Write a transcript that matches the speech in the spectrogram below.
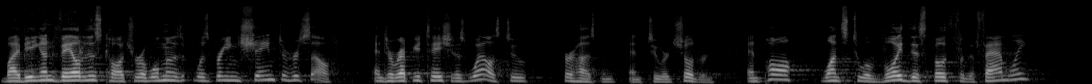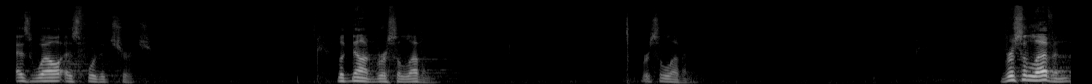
By being unveiled in this culture, a woman was, bringing shame to herself and to reputation as well as to her husband and to her children. And Paul wants to avoid this both for the family as well as for the church. Look now at verse 11. Verse 11. Verse 11,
